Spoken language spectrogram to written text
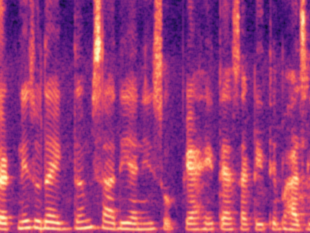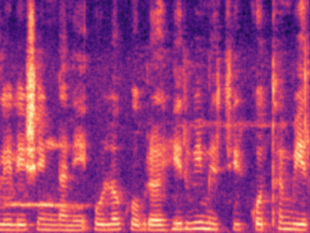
चटणीसुद्धा एकदम साधी आणि सोपी आहे. त्यासाठी इथे भाजलेले शेंगदाणे ओलं खोबरं हिरवी मिरची कोथिंबीर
